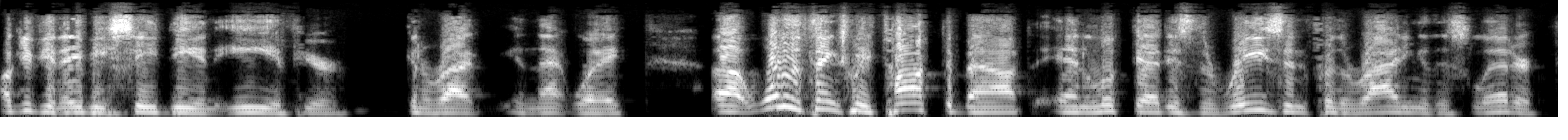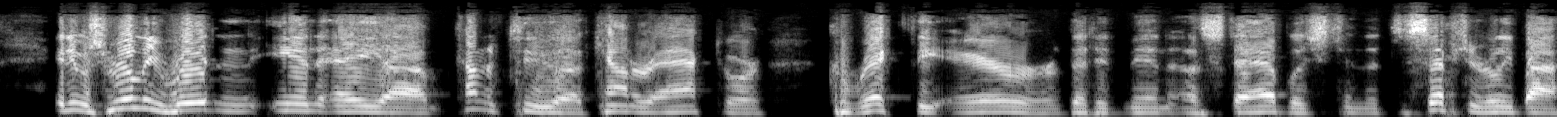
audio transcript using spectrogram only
I'll give you an A, B, C, D, and E if you're going to write in that way. Uh, one of the things we've talked about and looked at is the reason for the writing of this letter. And it was really written in a uh, kind of to uh, counteract or correct the error that had been established and the deception really by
